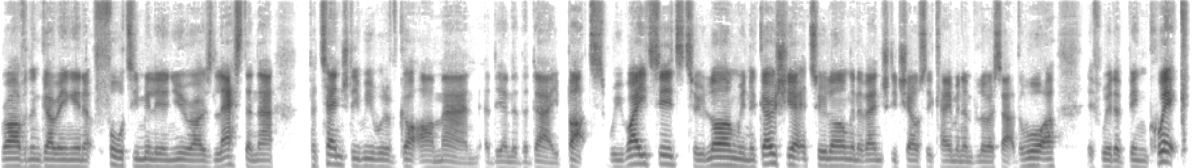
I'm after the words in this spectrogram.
rather than going in at 40 million euros less than that, potentially we would have got our man at the end of the day. But we waited too long, we negotiated too long, and eventually Chelsea came in and blew us out of the water. If we'd have been quick,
